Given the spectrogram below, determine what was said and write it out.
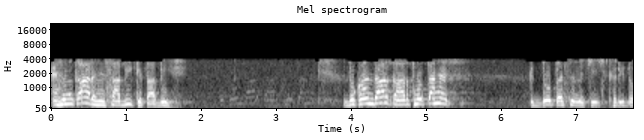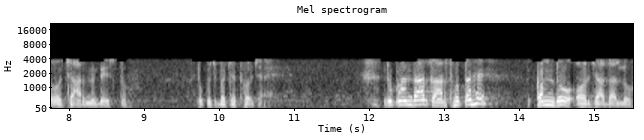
अहंकार हिसाबी किताबी है। दुकानदार का अर्थ होता है कि दो पैसे में चीज़ खरीदो और चार में बेच दो तो कुछ बचत हो जाए। दुकानदार का अर्थ होता है, कम दो और ज़्यादा लो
